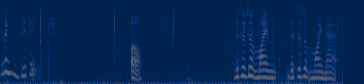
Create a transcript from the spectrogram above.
No, you didn't. Oh. This isn't my. This isn't my map.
